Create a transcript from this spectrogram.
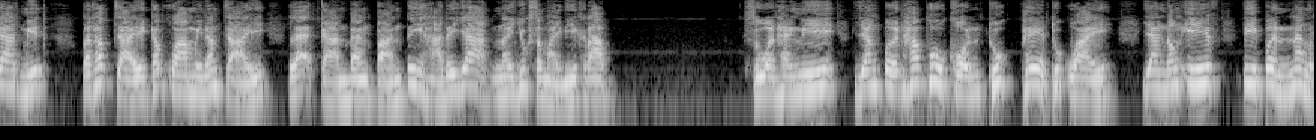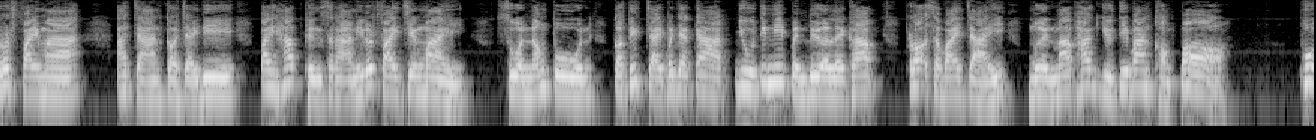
ญาติมิตร ประทับใจกับความมีน้ำใจ และการแบ่งปันที่หาได้ยากในยุคสมัยนี้ครับส่วนแห่งนี้ยังเปิดให้ผู้คนทุกเพศทุกวัย อย่างน้องอีฟที่เปิ้ลนั่งรถไฟมา อาจารย์ก็ใจดีไปฮับถึงสถานีรถไฟเชียงใหม่ ส่วนน้องปูนก็ติดใจบรรยากาศอยู่ที่นี่เป็นเดือนเลยครับ เพราะสบายใจเหมือนมาพักอยู่ที่บ้านของป้อ ผู้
